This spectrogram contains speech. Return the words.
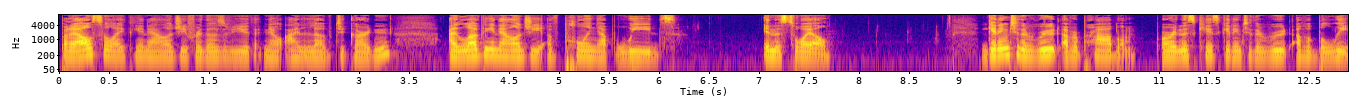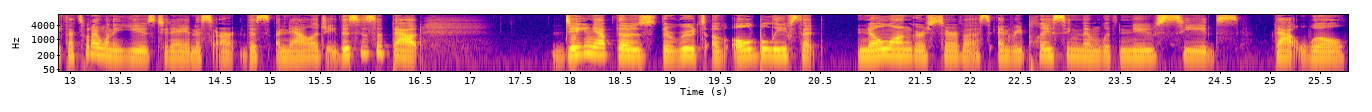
but I also like the analogy for those of you that know I love to garden. I love the analogy of pulling up weeds in the soil, getting to the root of a problem, or in this case, getting to the root of a belief. That's what I want to use today in this art, this analogy. This is about digging up those the roots of old beliefs that no longer serve us and replacing them with new seeds that will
